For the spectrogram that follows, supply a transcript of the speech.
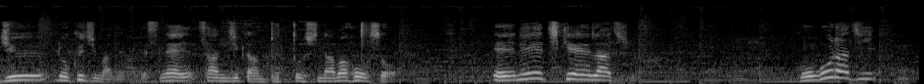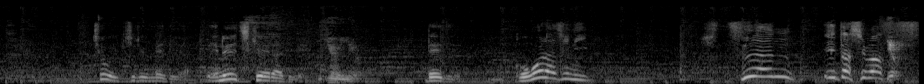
16時までのですね3時間ぶっ通し生放送。NHK ラジオ「午後ラジ」超一流メディア。NHK ラディいよいよ。オレディオ「午後ラジ」に出演いたします。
